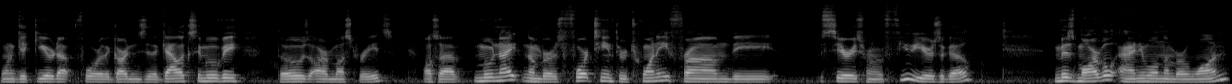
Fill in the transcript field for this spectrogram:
want to get geared up for the Guardians of the Galaxy movie, those are must reads. Also have Moon Knight numbers 14 through 20 from the series from a few years ago. Ms. Marvel Annual number 1,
